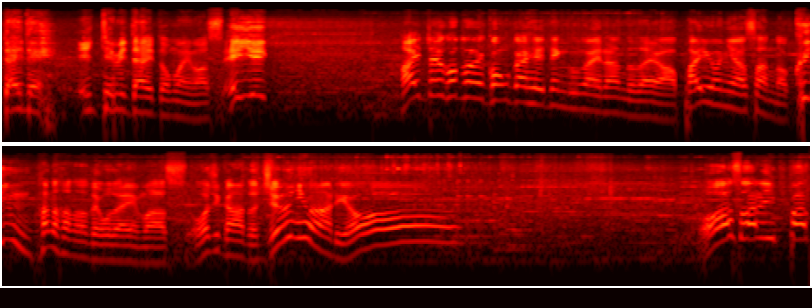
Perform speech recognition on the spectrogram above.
台で行ってみたいと思います。えいえい。はいということで今回閉店君が選んだ台はパイオニアさんのクイーン花々でございます。お時間あと12分あるよおそれ一発。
